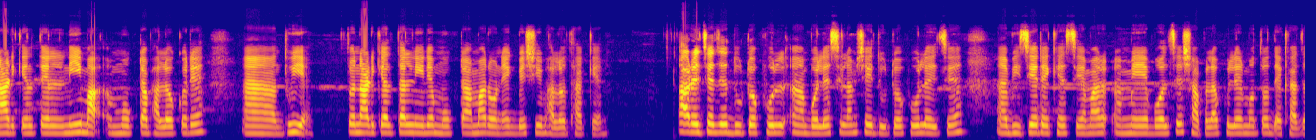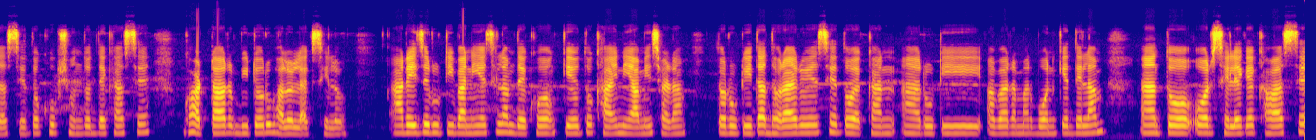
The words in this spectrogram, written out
নারকেল তেল নিই মুখটা ভালো করে ধুয়ে। তো নারকেল তেল নিলে মুখটা আমার অনেক বেশি ভালো থাকে। আর এই যে যে দুটো ফুল বলেছিলাম, সেই দুটো ফুল এই যে ভিজিয়ে রেখেছি। আমার মেয়ে বলছে, শাপলা ফুলের মতো দেখা যাচ্ছে। তো খুব সুন্দর দেখাচ্ছে। ঘরটার ভিতরও ভালো লাগছিল। আর এই যে রুটি বানিয়েছিলাম, দেখো, কেউ তো খায়নি আমি ছাড়া। তো রুটিটা ধরাই রয়েছে, তো এখান রুটি আবার আমার বোনকে দিলাম। তো ওর ছেলেকে খাওয়াচ্ছে।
